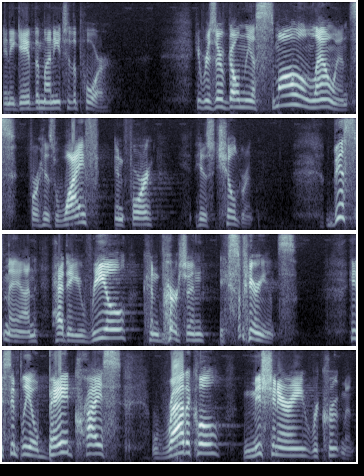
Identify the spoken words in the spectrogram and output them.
and he gave the money to the poor. He reserved only a small allowance for his wife and for his children. This man had a real conversion experience. He simply obeyed Christ's radical missionary recruitment.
